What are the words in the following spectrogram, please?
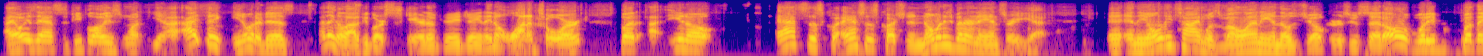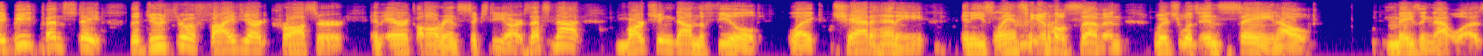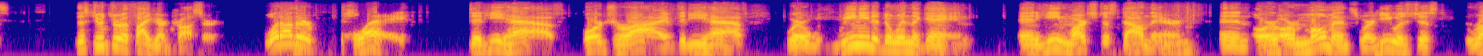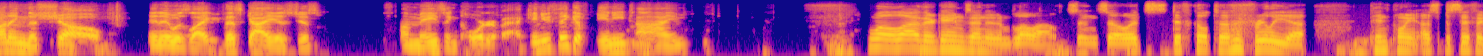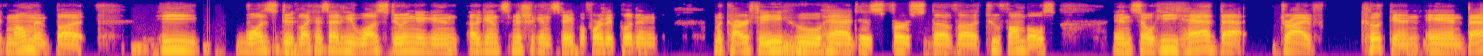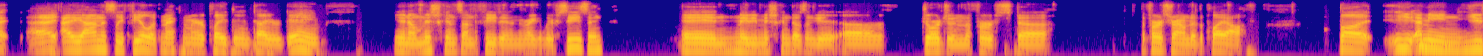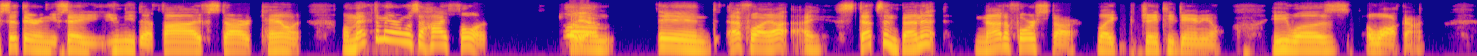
I always ask. People always want. You know, I think you know what it is. I think a lot of people are scared of JJ and they don't want to work. But uh, you know, ask this answer this question, and nobody's been able to answer it yet. And, and the only time was Valenti and those jokers who said, "Oh, what he, but they beat Penn State." The dude threw a five-yard crosser, and Erick All ran sixty yards. That's not marching down the field like Chad Henne in East Lansing in 07, which was insane how amazing that was. This dude threw a five yard crosser. What other play did he have or drive did he have where we needed to win the game and he marched us down there and or or moments where he was just running the show and it was like this guy is just amazing quarterback. Can you think of any time Well, a lot of their games ended in blowouts, and so it's difficult to really uh, pinpoint a specific moment. But he was, do- like I said, he was doing again against Michigan State before they put in McCarthy, who had his first of uh, two fumbles, and so he had that drive cooking. And that I, I honestly feel if McNamara played the entire game, you know, Michigan's undefeated in the regular season and maybe Michigan doesn't get uh, Georgia in the first uh, the first round of the playoff. But you, I mean, you sit there and you say you need that five star talent. Well, McNamara was a high four. Oh yeah. Um, and FYI, Stetson Bennett not a four star like JT Daniel. He was a walk on.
